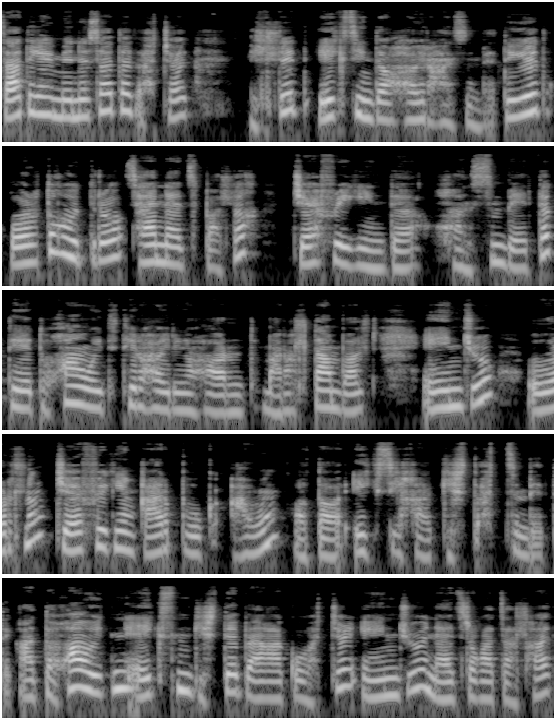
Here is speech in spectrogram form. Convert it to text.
За тэгээ Миннесотад очиод эхлээд X-индээ хоёр хонсон бай. Тэгээд 3 дахь өдрөө сайн найз болох Jeffrey-гийн дэ хонсон байдаг. Тэгээ тухайн үед тэр хоёрын хооронд маргалтаан болж Эндрю уурлан Jeffrey-гийн гар бүг аван одоо X-ийнхаа гэрт очисон байдаг. А тухайн үед нь X нь гэртээ байгаагүй учраас Эндрю найз руугаа залхаад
